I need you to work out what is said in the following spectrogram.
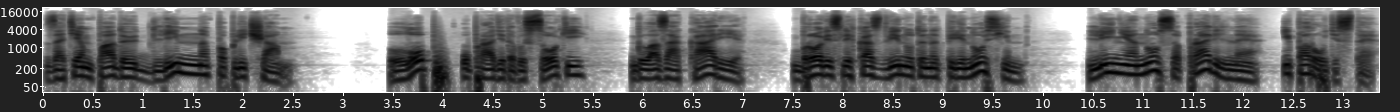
затем падают длинно по плечам. Лоб у прадеда высокий, глаза карие – брови слегка сдвинуты над переносием, линия носа правильная и породистая.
